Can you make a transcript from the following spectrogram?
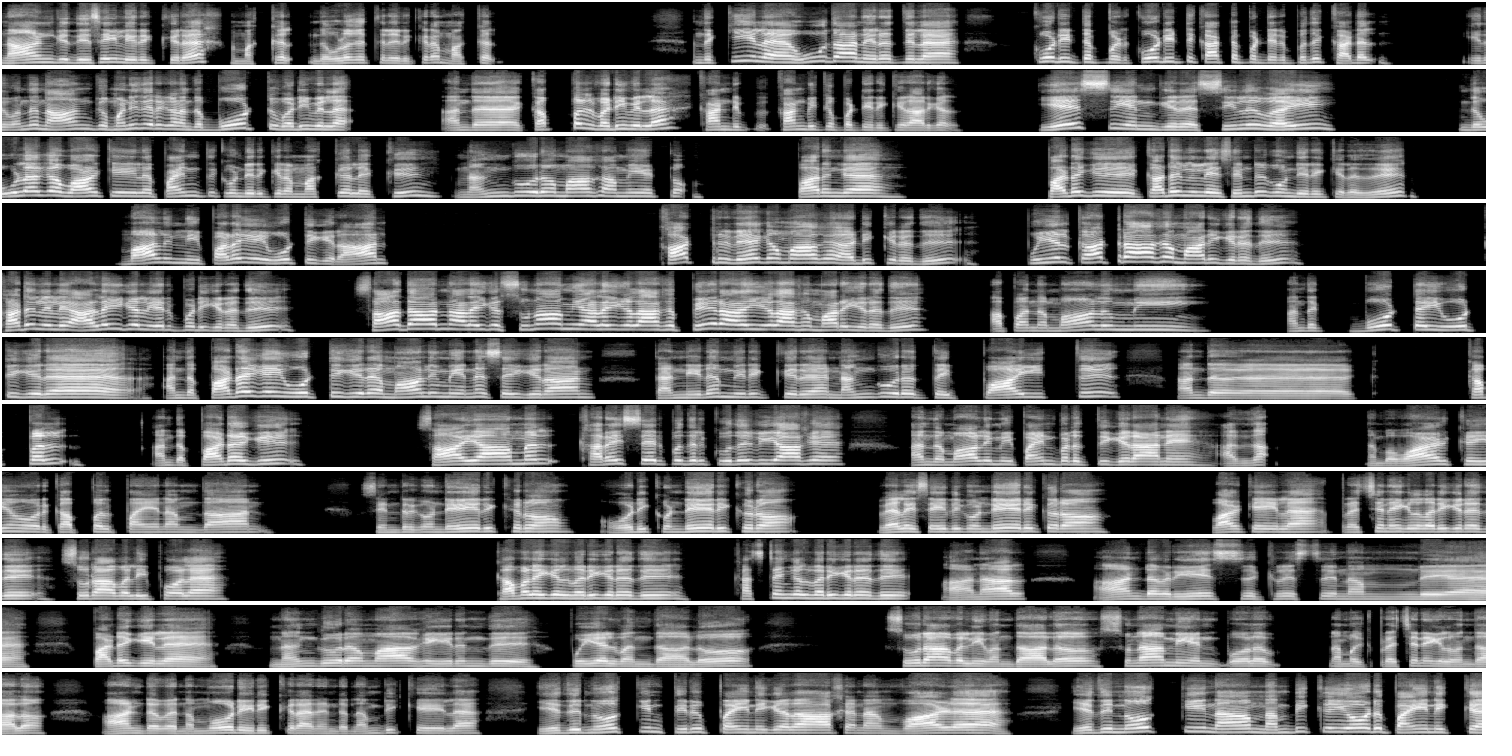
நான்கு திசையில் இருக்கிற மக்கள் இந்த உலகத்தில் இருக்கிற மக்கள். அந்த கீழே ஊதா நிறத்தில் கோடிட்ட கோடிட்டு காட்டப்பட்டிருப்பது கடல். இது வந்து நான்கு மனிதர்கள் அந்த போட்டு வடிவில் அந்த கப்பல் வடிவில் காண்பி காண்பிக்கப்பட்டிருக்கிறார்கள். இயேசு என்கிற சிலுவை இந்த உலக வாழ்க்கையில பயணித்து கொண்டிருக்கிற மக்களுக்கு நங்கூரமாக அமையட்டும். பாருங்க படகு கடலிலே சென்று கொண்டிருக்கிறது. மாலினி படகை ஓட்டுகிறான். காற்று வேகமாக அடிக்கிறது. புயல் காற்றாக மாறுகிறது. கடலிலே அலைகள் ஏற்படுகிறது. சாதாரண அலைகள் சுனாமி அலைகளாக பேரலைகளாக மாறுகிறது. அப்ப அந்த மாலுமி அந்த போட்டை ஓட்டுகிற அந்த படகை ஓட்டுகிற மாலுமி என்ன செய்கிறான்? தன்னிடம் இருக்கிற நங்கூரத்தை பாய்த்து அந்த கப்பல் அந்த படகு சாயாமல் கரை சேர்ப்பதற்கு உதவியாக அந்த மாலுமி பயன்படுத்துகிறானே அதுதான். நம்ம வாழ்க்கையும் ஒரு கப்பல் பயணம்தான். சென்று கொண்டே இருக்கிறோம் ஓடிக்கொண்டே இருக்கிறோம் வேலை செய்து கொண்டே இருக்கிறோம். வாழ்க்கையில் பிரச்சனைகள் வருகிறது சூறாவளி போல. கவலைகள் வருகிறது கஷ்டங்கள் வருகிறது. ஆனால் ஆண்டவர் இயேசு கிறிஸ்து நம்முடைய படகில நங்கூரமாக இருந்து புயல் வந்தாலோ சூறாவளி வந்தாலோ சுனாமி என் போல நமக்கு பிரச்சனைகள் வந்தாலும் ஆண்டவர் நம்மோடு இருக்கிறார் என்ற நம்பிக்கையில எதிர்நோக்கின் திருப்பயணிகளாக நாம் வாழ எதிர்நோக்கி நாம் நம்பிக்கையோடு பயணிக்க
